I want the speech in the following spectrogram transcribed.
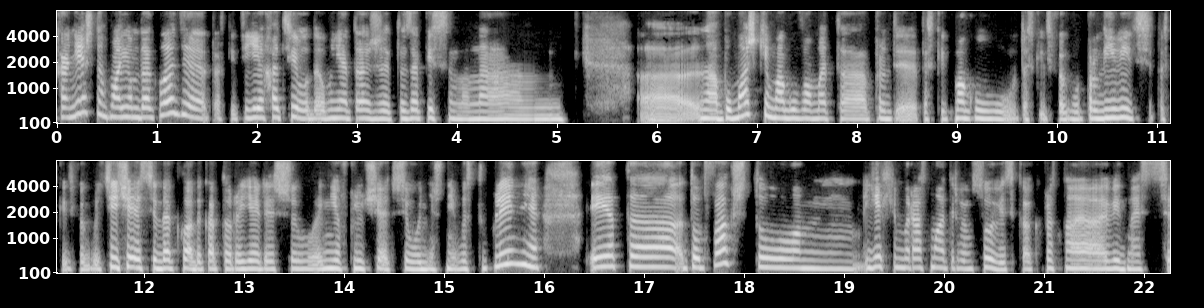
конечно, в моем докладе, так сказать, я хотела, да, у меня даже это записано на на бумажке, могу вам это, так сказать, могу, так сказать, как бы предъявить, так сказать, как бы те части доклада, которые я решила не включать в сегодняшнее выступление, это тот факт, что если мы рассматриваем совесть как разновидность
